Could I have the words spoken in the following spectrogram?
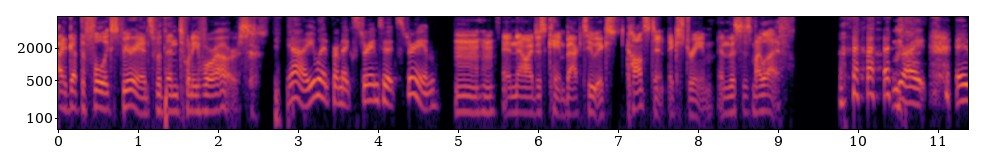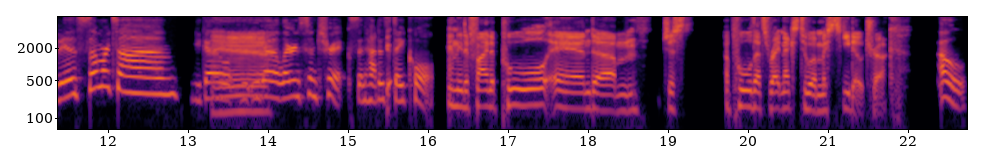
I got the full experience within 24 hours. yeah, you went from extreme to extreme. Hmm And now I just came back to ex- constant extreme, and this is my life. right. It is summertime. You gotta you gotta learn some tricks and how to stay cool. I need to find a pool and um, just a pool that's right next to a mosquito truck. Oh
